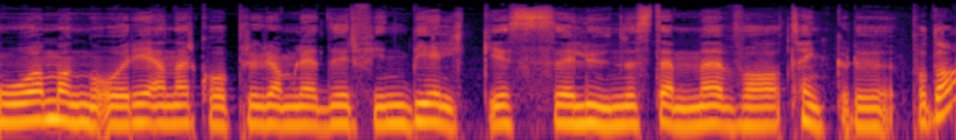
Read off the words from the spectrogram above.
og mangeårig NRK-programleder Finn Bjelkes lune stemme, hva tenker du på da?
